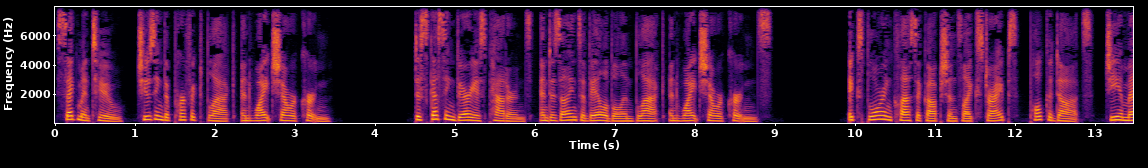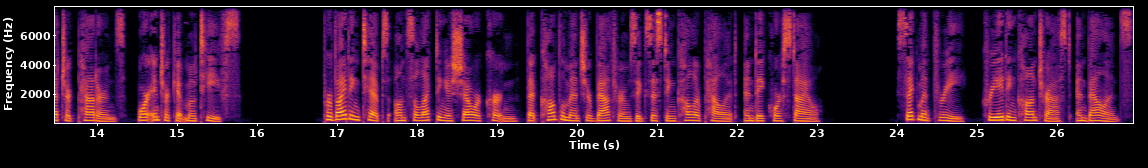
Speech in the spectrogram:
Segment 2 Choosing the perfect black and white shower curtain discussing various patterns and designs available in black and white shower curtains. Exploring classic options like stripes, polka dots, geometric patterns, or intricate motifs. Providing tips on selecting a shower curtain that complements your bathroom's existing color palette and decor style. Segment 3 Creating Contrast and Balance.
